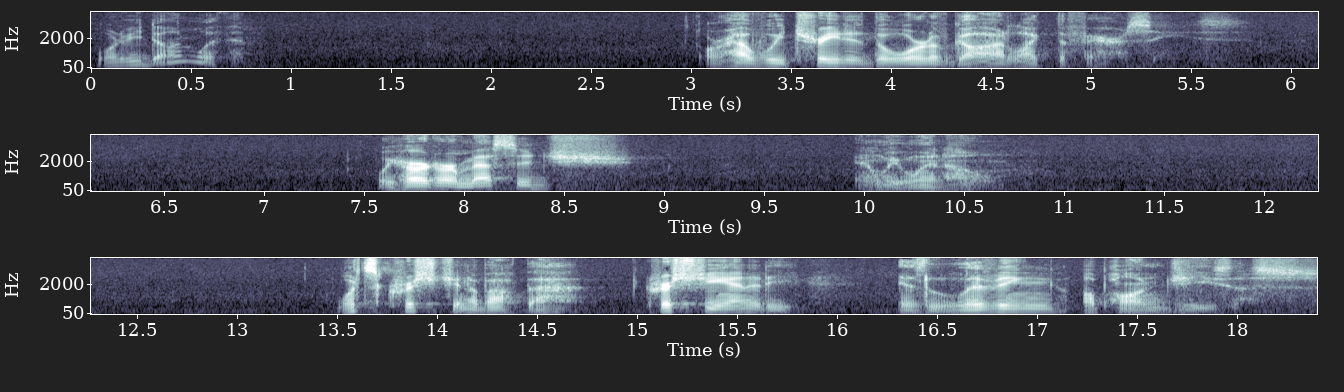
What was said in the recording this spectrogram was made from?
What have you done with Him? Or have we treated the Word of God like the Pharisees? We heard our message and we went home. What's Christian about that? Christianity is living upon Jesus.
